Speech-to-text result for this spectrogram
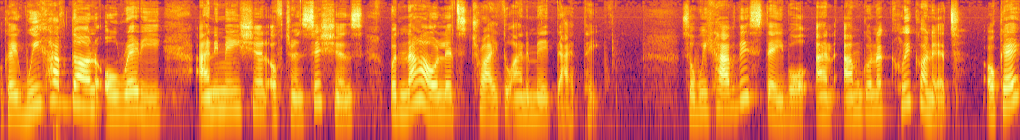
Okay, we have done already animation of transitions, but now let's try to animate that table. So we have this table and I'm gonna click on it, okay?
